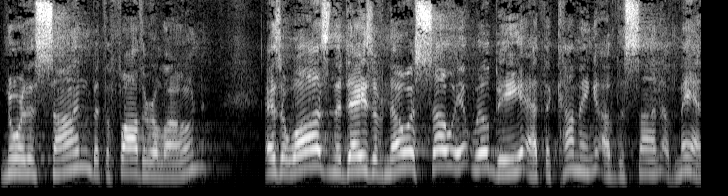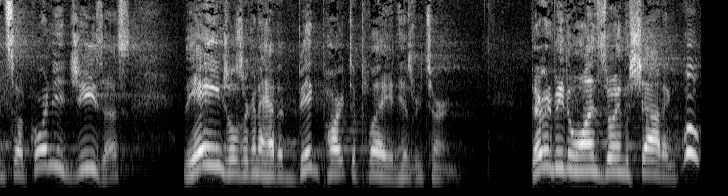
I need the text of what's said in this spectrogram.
nor the Son, but the Father alone. As it was in the days of Noah, so it will be at the coming of the Son of Man. So, according to Jesus, the angels are going to have a big part to play in his return. They're going to be the ones doing the shouting, woo!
